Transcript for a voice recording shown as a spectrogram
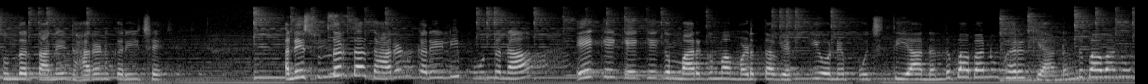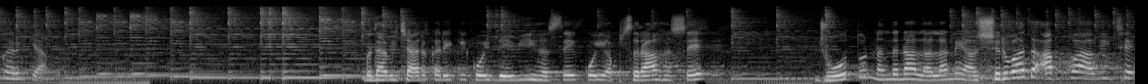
સુંદરતાને ધારણ કરી છે. અને સુંદરતા ધારણ કરેલી પૂતના એક એક એક એક માર્ગમાં મળતા વ્યક્તિઓને પૂછતી, આ નંદ બાબાનું ઘર ક્યાં? નંદ બાબાનું ઘર ક્યાં? બધા વિચાર કરે કે કોઈ દેવી હશે, કોઈ અપ્સરા હશે. જો તો નંદના લાલાને આશીર્વાદ આપવા આવી છે.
